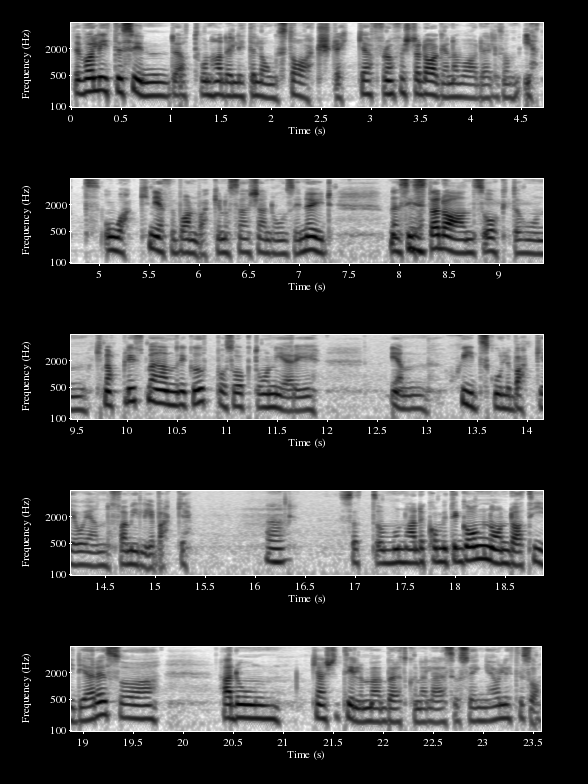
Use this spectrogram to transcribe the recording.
Det var lite synd att hon hade lite lång startsträcka för de första dagarna var det liksom ett åk nerför barnbacken och sen kände hon sig nöjd. Men sista dagen så åkte hon knapplift med Henrik upp och så åkte hon ner i en skidskolebacke och en familjebacke. Ja. Så att om hon hade kommit igång någon dag tidigare så hade hon kanske till och med börjat kunna lära sig att svänga och lite så.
